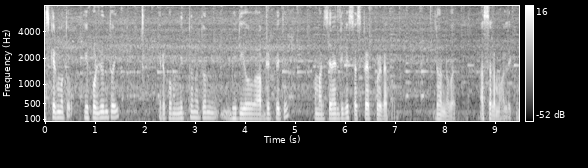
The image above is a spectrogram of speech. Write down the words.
আজকের মতো এ পর্যন্তই। এরকম নিত্য নতুন ভিডিও আপডেট পেতে আমার চ্যানেলটিকে সাবস্ক্রাইব করে রাখুন। ধন্যবাদ। আসসালামু আলাইকুম।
